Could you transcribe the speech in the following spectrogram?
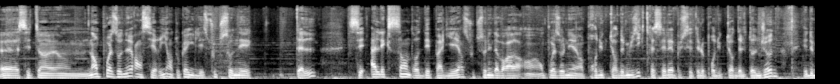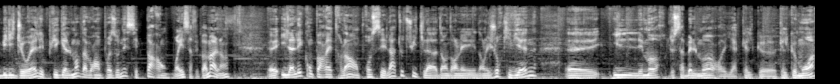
Euh, c'est un empoisonneur en série, en tout cas, il est soupçonné tel. C'est Alexandre Despalières, soupçonné d'avoir empoisonné un producteur de musique très célèbre, puisque c'était le producteur d'Elton John et de Billy Joel, et puis également d'avoir empoisonné ses parents. Vous voyez, ça fait pas mal. Hein euh, il allait comparaître là en procès, là tout de suite, là dans, les, dans les jours qui viennent. Euh, il est mort de sa belle mort euh, il y a quelques, quelques mois,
